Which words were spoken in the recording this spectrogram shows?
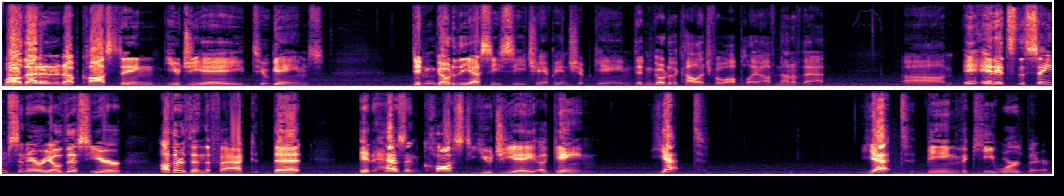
Well, that ended up costing UGA two games. Didn't go to the SEC championship game. Didn't go to the college football playoff. None of that. Um, and it's the same scenario this year, other than the fact that it hasn't cost UGA a game yet. Yet being the key word there.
